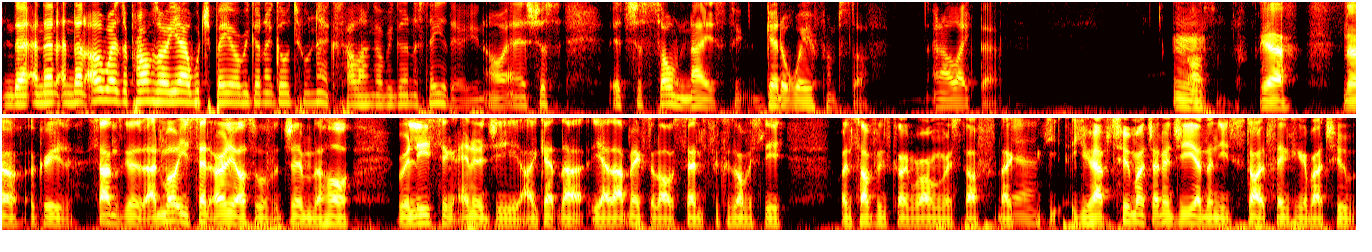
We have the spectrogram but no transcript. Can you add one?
And then and then and then otherwise the problems are yeah, which bay are we gonna go to next? How long are we gonna stay there? You know, and it's just it's just so nice to get away from stuff. and I like that. It's Mm. awesome. Yeah, no, agreed. Sounds good. And what you said earlier also with the gym, the whole releasing energy, I get that. Yeah, that makes a lot of sense because obviously when something's going wrong or stuff, like Yeah. y- you have too much energy and then you start thinking about too,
